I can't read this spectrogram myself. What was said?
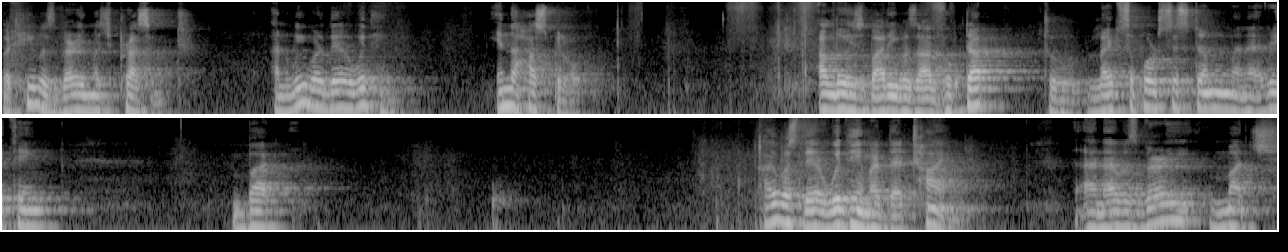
but he was very much present. And we were there with him in the hospital. Although his body was all hooked up to life support system and everything, but I was there with him at that time, and I was very much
